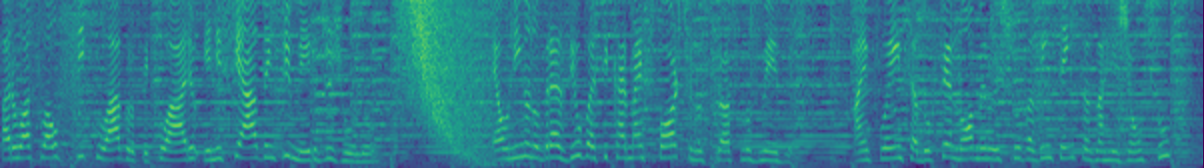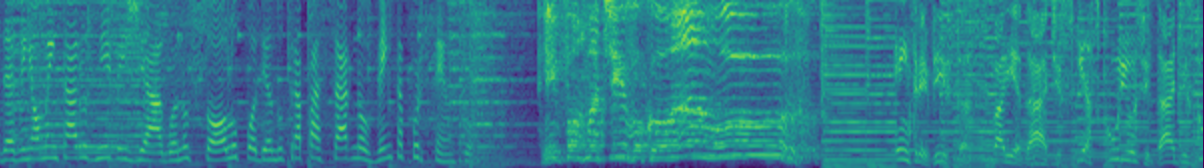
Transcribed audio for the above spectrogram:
para o atual ciclo agropecuário iniciado em 1 de julho. El Ninho no Brasil vai ficar mais forte nos próximos meses. A influência do fenômeno e chuvas intensas na região sul devem aumentar os níveis de água no solo, podendo ultrapassar 90%. Informativo Coamo. Entrevistas, variedades e as curiosidades do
